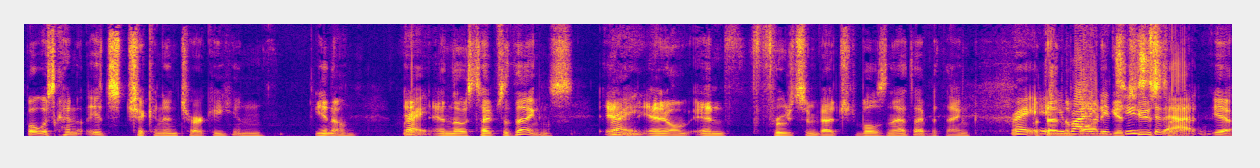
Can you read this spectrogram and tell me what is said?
but was kind of it's chicken and turkey and you know and, Right. and those types of things and Right. you know and fruits and vegetables and that type of thing Right, but then the body body gets gets, used to that. that. yeah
